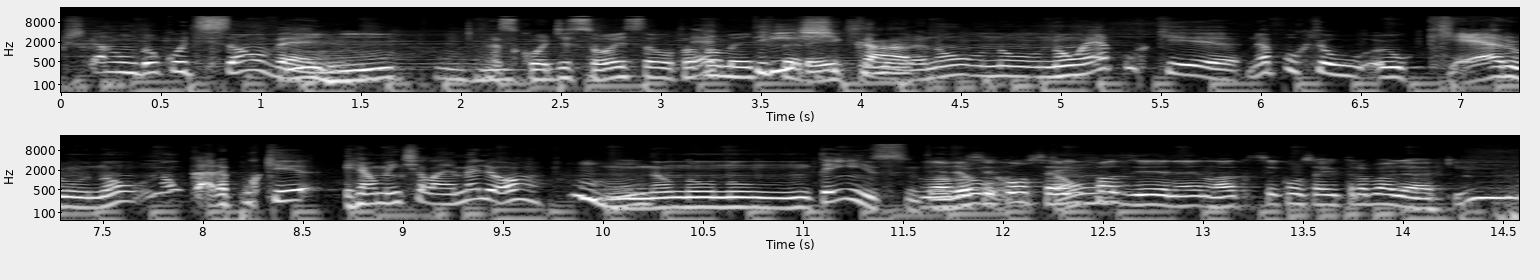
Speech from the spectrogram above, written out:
Os caras não dão condição, velho. Uhum. As condições são totalmente é triste, diferentes. cara. Né? Não, não, não é porque. Não é porque eu, eu quero. Não, não, cara. É porque realmente lá é melhor. Não, não, não, não tem isso, Lá entendeu? você consegue Então, fazer, né? Lá que você consegue trabalhar. Aqui.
